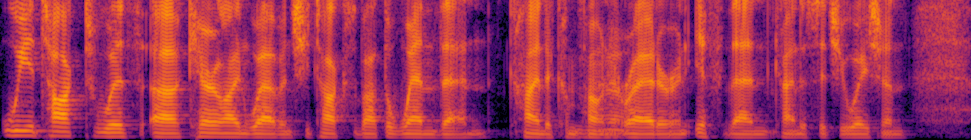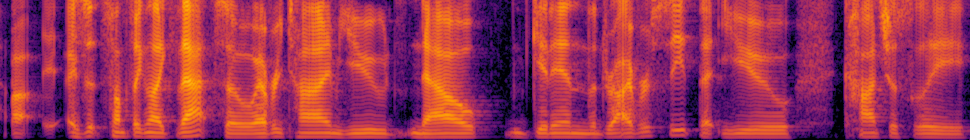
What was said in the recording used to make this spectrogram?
we had talked with uh, Caroline Webb, and she talks about the when then kind of component, right, or an if then kind of situation. Uh, is it something like that? So every time you now get in the driver's seat, that you consciously,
